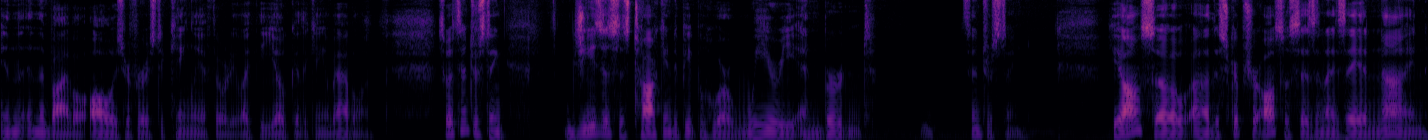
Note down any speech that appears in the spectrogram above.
in the, in the Bible always refers to kingly authority, like the yoke of the king of Babylon. So it's interesting. Jesus is talking to people who are weary and burdened. It's interesting. He also, uh, the scripture also says in Isaiah 9,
